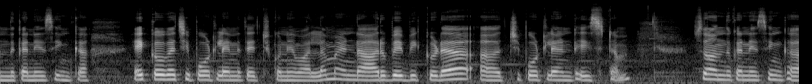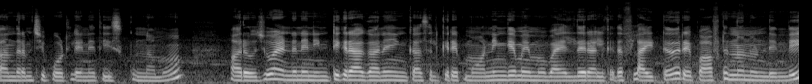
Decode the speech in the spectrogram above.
అందుకనేసి ఇంకా ఎక్కువగా చిపోట్లేనే తెచ్చుకునే వాళ్ళం. అండ్ ఆరు బేబీకి కూడా చిపోట్లే అంటే ఇష్టం. సో అందుకనేసి ఇంకా అందరం చిపోట్లేనే తీసుకున్నాము ఆ రోజు. అండ్ నేను ఇంటికి రాగానే ఇంకా అసలుకి రేపు మార్నింగే మేము బయలుదేరాలి కదా ఫ్లైట్. రేపు ఆఫ్టర్నూన్ ఉండింది.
